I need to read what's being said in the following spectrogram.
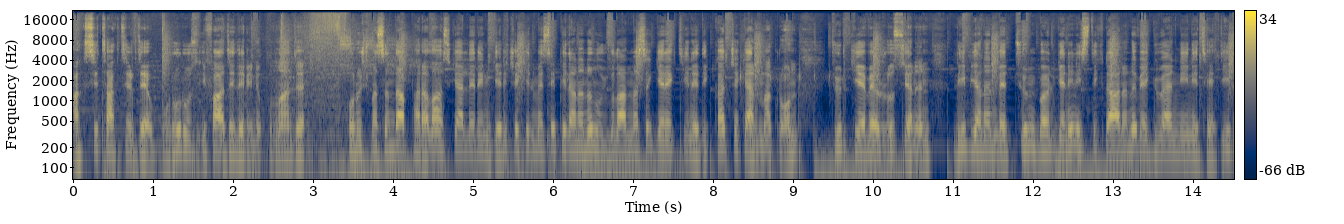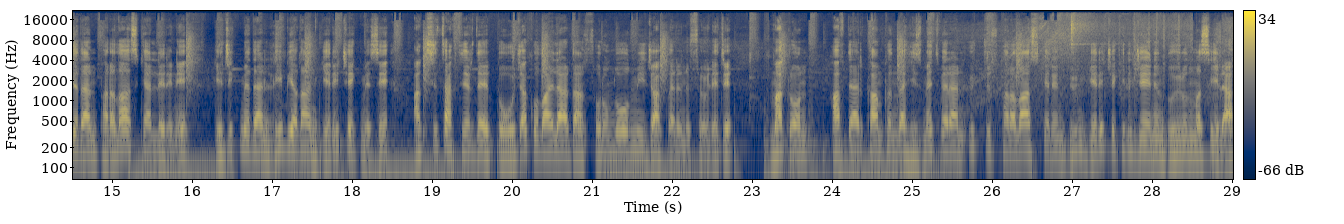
Aksi takdirde vururuz ifadelerini kullandı. Konuşmasında paralı askerlerin geri çekilmesi planının uygulanması gerektiğine dikkat çeken Macron, Türkiye ve Rusya'nın Libya'nın ve tüm bölgenin istikrarını ve güvenliğini tehdit eden paralı askerlerini gecikmeden Libya'dan geri çekmesi, aksi takdirde doğacak olaylardan sorumlu olmayacaklarını söyledi. Macron, Hafter kampında hizmet veren 300 paralı askerin dün geri çekileceğinin duyurulmasıyla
